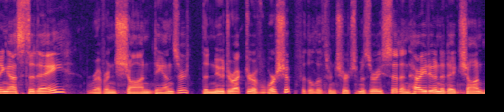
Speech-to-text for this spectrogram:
Joining us today, Reverend Sean Daenzer, the new director of worship for the Lutheran Church of Missouri Synod. How are you doing today, Sean?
